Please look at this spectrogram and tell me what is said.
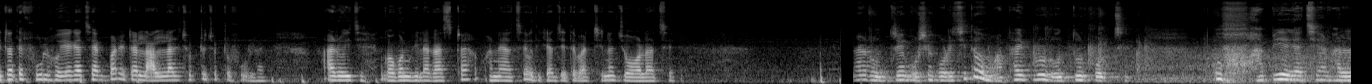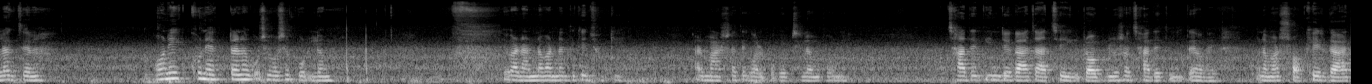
এটাতে ফুল হয়ে গেছে একবার, এটা লাল লাল ছোট্ট ছোট্ট ফুল হয়। আর ওই যে গগনবিলা গাছটা ওখানে আছে, ওদিকে আর যেতে পারছি না, জল আছে। রোদ্রে বসে পড়েছি তো, মাথায় পুরো রোদ্দুর পড়ছে। উফ, হাঁপিয়ে গেছে আর ভালো লাগছে না। অনেকক্ষণ একটানা বসে বসে পড়লাম। এবার রান্নাবান্নার দিকে ঝুঁকি। আর মার সাথে গল্প করছিলাম ফোনে। ছাদে তিনটে গাছ আছে টবগুলো সব ছাদে তুলতে হবে। মানে আমার শখের গাছ,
